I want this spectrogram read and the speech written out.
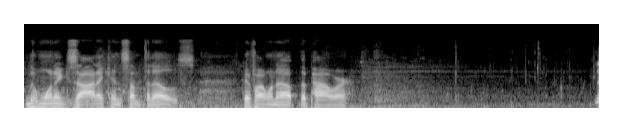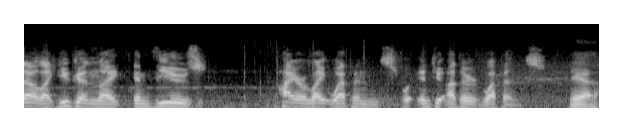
the one exotic and something else if I want to up the power. No, like you can like infuse higher light weapons into other weapons. Yeah.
